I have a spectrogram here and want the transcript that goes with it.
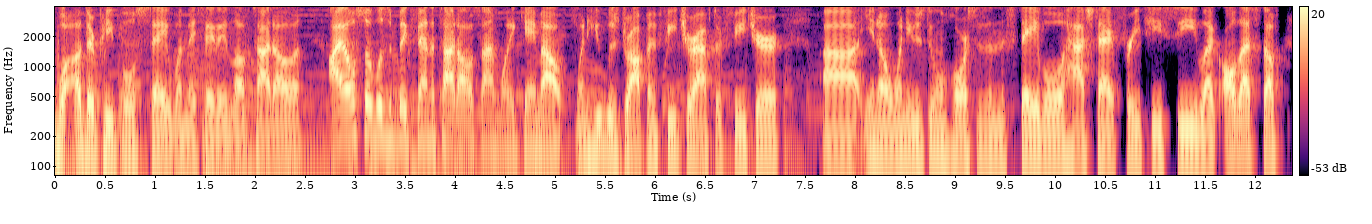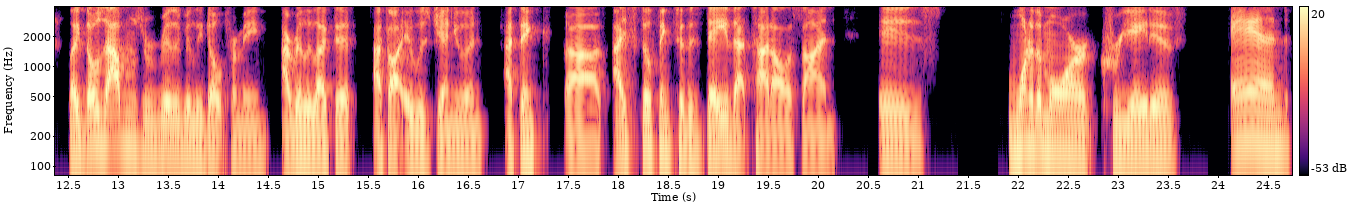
what other people say when they say they love Ty Dolla. I also was a big fan of Ty Dolla Sign when he came out, when he was dropping feature after feature. Uh, you know, when he was doing horses in the stable, hashtag free TC, like all that stuff. Like those albums were really, really dope for me. I really liked it. I thought it was genuine. I think uh I still think to this day that Ty Dolla Sign is one of the more creative and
